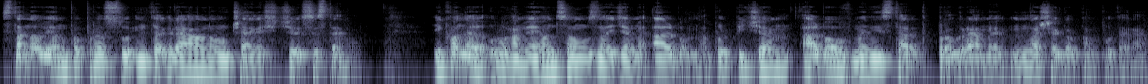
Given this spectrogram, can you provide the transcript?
Stanowi on po prostu integralną część systemu. Ikonę uruchamiającą znajdziemy albo na pulpicie, albo w menu Start programy naszego komputera.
